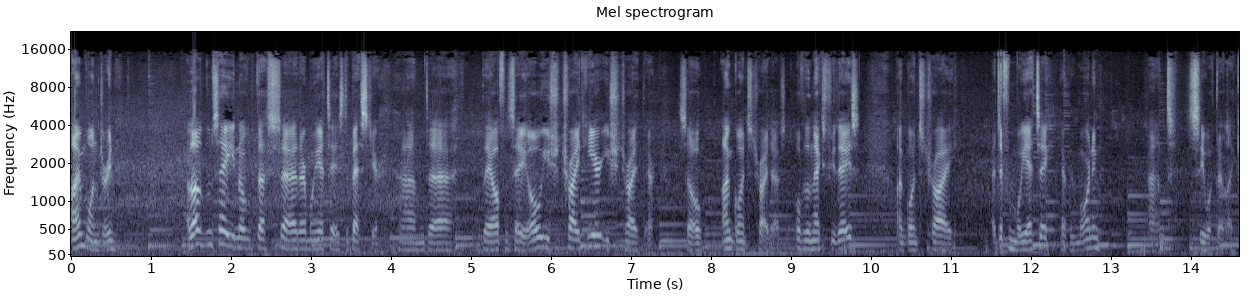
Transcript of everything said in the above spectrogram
I'm wondering, a lot of them say, you know, that uh, their mollete is the best here, and uh, they often say, oh, you should try it here, you should try it there. So I'm going to try out. Over the next few days, I'm going to try a different mollete every morning and see what they're like.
